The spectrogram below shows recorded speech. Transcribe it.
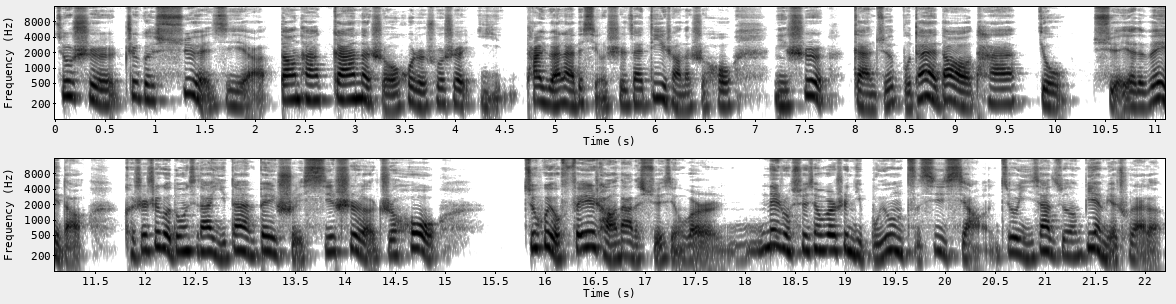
就是这个血迹啊，当它干的时候，或者说是以它原来的形式在地上的时候，你是感觉不带到它有血液的味道。可是这个东西它一旦被水稀释了之后，就会有非常大的血腥味儿，那种血腥味是你不用仔细想，就一下子就能辨别出来的。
